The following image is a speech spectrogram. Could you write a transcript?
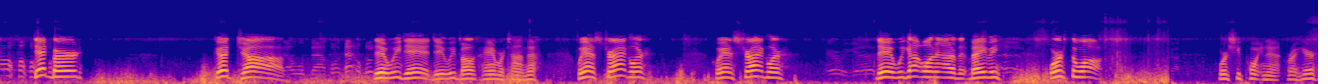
Oh. Dead bird. Good job. Double tap on that one. Dude, we did, dude. We both hammer time that. We had a straggler. We had a straggler. There we go. Dude, we got one out of it, baby. Worth the walk. Where's she pointing at? Right here?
